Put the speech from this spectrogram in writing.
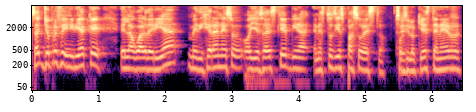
O sea, yo preferiría que en la guardería me dijeran eso, oye, ¿sabes qué? Mira, en estos días pasó esto, por Sí. si lo quieres tener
